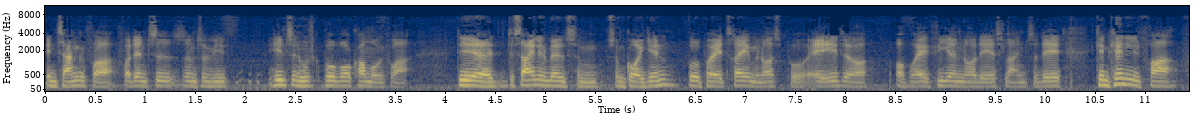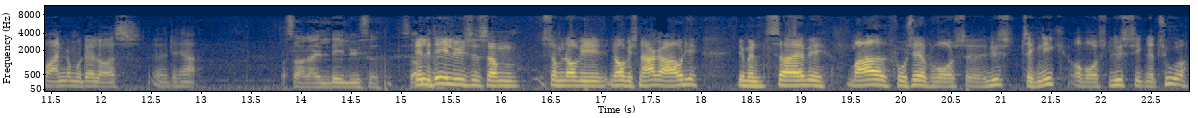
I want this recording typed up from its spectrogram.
en tanke fra, fra den tid, sådan så vi hele tiden husker på, hvor kommer vi fra. Det er et designelement, som, som går igen, både på A3, men også på A1 og, og på A4, når det er S-Line. Så det er genkendeligt fra, fra andre modeller også, øh, det her. Og så er der LED-lyset. som- LED-lyset, som, som når, vi, når vi snakker Audi, jamen så er vi meget fokuseret på vores øh, lysteknik og vores lyssignatur.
